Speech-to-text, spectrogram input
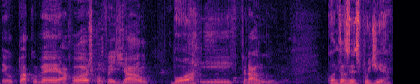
Eu tô a comer arroz com feijão Boa. e frango. Quantas vezes por dia?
